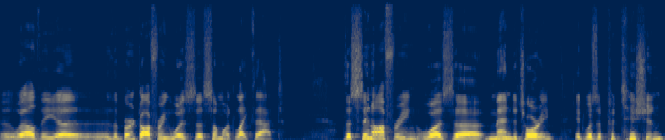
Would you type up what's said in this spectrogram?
Uh, well, the, uh, the burnt offering was somewhat like that. The sin offering was mandatory. It was a petition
